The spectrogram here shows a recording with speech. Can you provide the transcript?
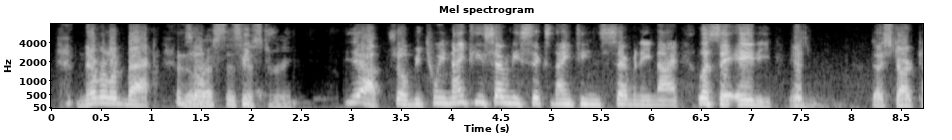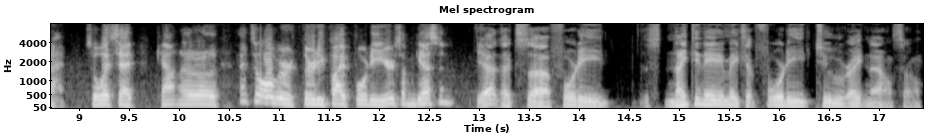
Never looked back. And the so, rest is history yeah. So between 1976, 1979, let's say 80 is the start time. So what's that? Count? Uh, that's over 35, 40 years, I'm guessing. Yeah, that's uh, 40. 1980 makes it 42 right now. So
